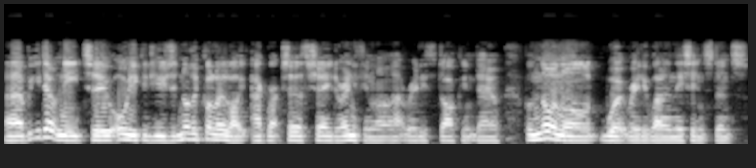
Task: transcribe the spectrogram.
Uh, but you don't need to, or you could use another colour like Agrax Earthshade or anything like that, really to darken it down. But Nuln Oil worked really well in this instance.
